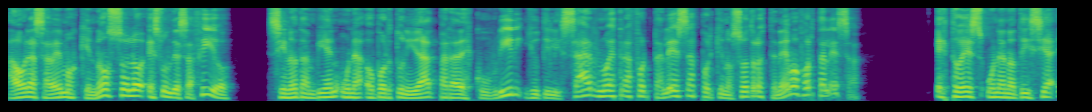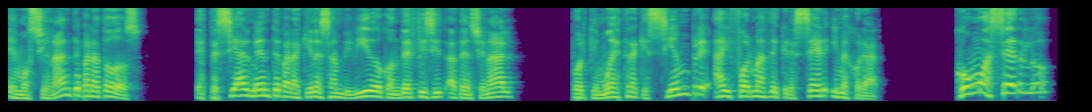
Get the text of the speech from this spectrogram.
Ahora sabemos que no solo es un desafío, sino también una oportunidad para descubrir y utilizar nuestras fortalezas porque nosotros tenemos fortaleza. Esto es una noticia emocionante para todos, especialmente para quienes han vivido con déficit atencional, porque muestra que siempre hay formas de crecer y mejorar. ¿Cómo hacerlo?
